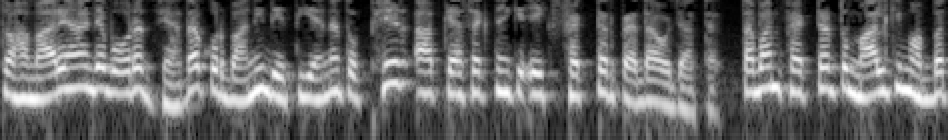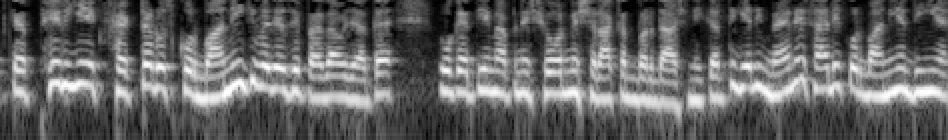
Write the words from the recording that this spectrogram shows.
تو ہمارے ہاں جب عورت زیادہ قربانی دیتی ہے نا، تو پھر آپ کہہ سکتے ہیں کہ ایک فیکٹر پیدا ہو جاتا ہے۔ تباً فیکٹر تو مال کی محبت کا ہے، پھر یہ ایک فیکٹر اس قربانی کی وجہ سے پیدا ہو جاتا ہے۔ وہ کہتی ہے میں اپنے شور میں شراکت برداشت نہیں کرتی یعنی میں نے ساری قربانیاں دی ہیں۔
